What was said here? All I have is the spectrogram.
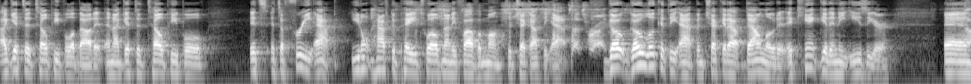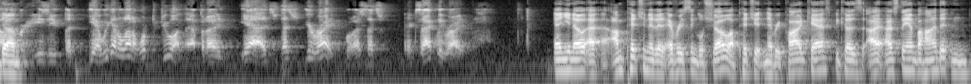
I get to tell people about it and I get to tell people it's it's a free app. You don't have to pay twelve ninety five a month to check out the app. That's right. Go go look at the app and check it out, download it. It can't get any easier. And no, um, easy, but yeah, we got a lot of work to do on that. But I, yeah, it's, that's you're right, Wes. That's exactly right. And you know, I, I'm pitching it at every single show. I pitch it in every podcast because I, I stand behind it, and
